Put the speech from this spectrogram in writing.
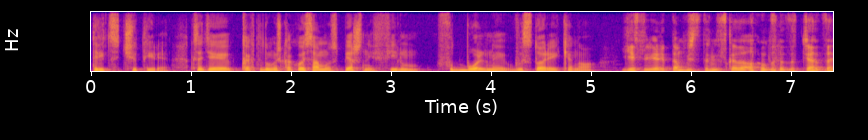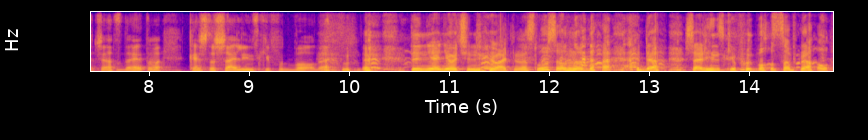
34. Кстати, как ты думаешь, какой самый успешный фильм футбольный в истории кино? Если верить тому, что ты мне сказал за час, за час до этого, конечно, шалинский футбол, да? Ты меня не очень внимательно слушал, но да, да, шалинский футбол собрал,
